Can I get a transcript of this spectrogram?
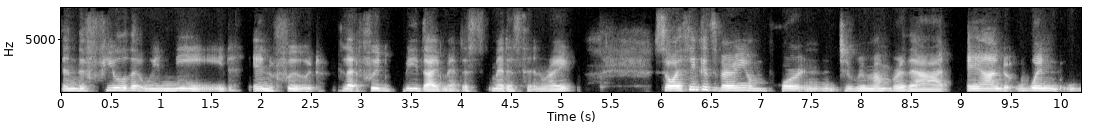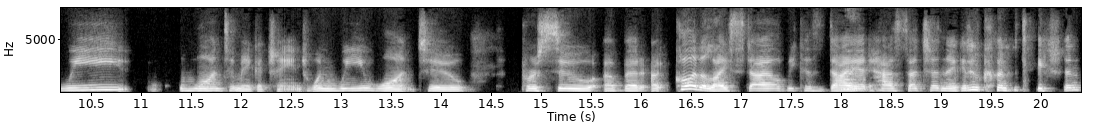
and the fuel that we need in food. Let food be thy medicine, right? So I think it's very important to remember that. And when we want to make a change, when we want to pursue a better, I call it a lifestyle because diet has such a negative connotation.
